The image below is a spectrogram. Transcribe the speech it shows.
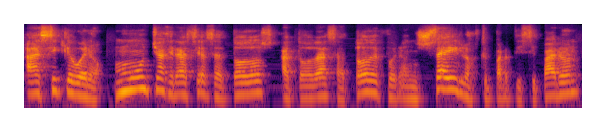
Así que bueno, muchas gracias a todos, a todas, a todos. Fueron seis los que participaron,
